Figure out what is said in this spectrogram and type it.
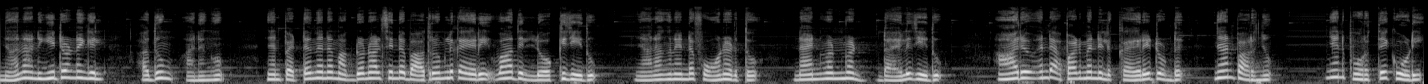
ഞാൻ അനങ്ങിയിട്ടുണ്ടെങ്കിൽ അതും അനങ്ങും. ഞാൻ പെട്ടെന്ന് തന്നെ മക്ഡൊണാൾഡ്സിന്റെ ബാത്റൂമിൽ കയറി വാതിൽ ലോക്ക് ചെയ്തു. ഞാൻ അങ്ങനെ എന്റെ ഫോൺ എടുത്തു. നയൻ വൺ വൺ ഡയൽ ചെയ്തു. ആരോ എന്റെ അപ്പാർട്ട്മെന്റിൽ കയറിയിട്ടുണ്ട്. ഞാൻ പറഞ്ഞു ഞാൻ പുറത്തേക്ക് ഓടി.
